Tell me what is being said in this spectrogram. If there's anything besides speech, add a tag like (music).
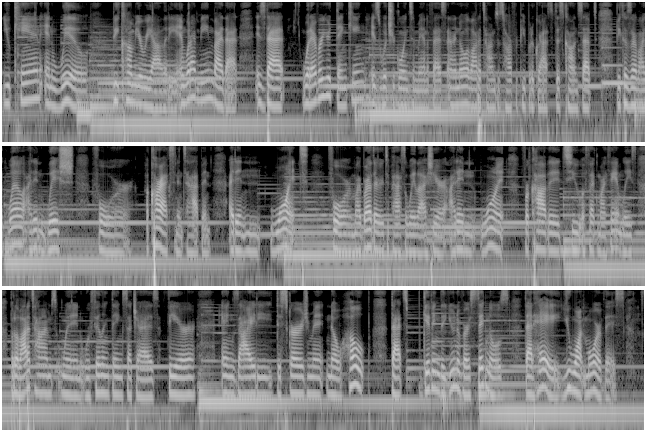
you can and will become your reality. And what I mean by that is that whatever you're thinking is what you're going to manifest. And I know a lot of times it's hard for people to grasp this concept because they're like, well, I didn't wish for a car accident to happen. I didn't want for my brother to pass away last year. I didn't want for COVID to affect my families. But a lot of times when we're feeling things such as fear anxiety, discouragement, no hope, that's giving the universe signals that, hey, you want more of this.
